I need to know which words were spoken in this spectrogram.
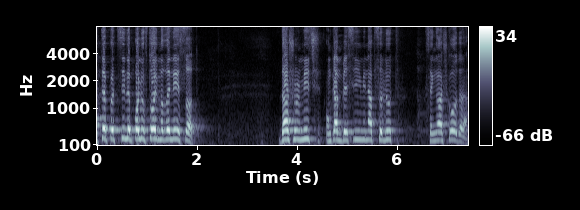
atë për të cilën po luftojmë dhe ne sot. Dashur miq, un kam besimin absolut se nga Shkodra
